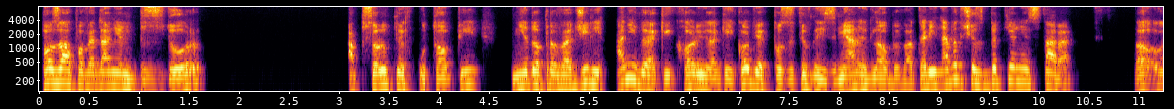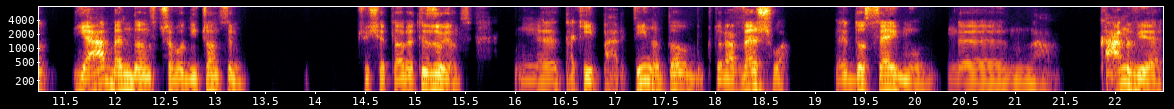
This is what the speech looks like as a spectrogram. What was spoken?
Poza opowiadaniem bzdur, absolutnych utopii, nie doprowadzili ani do jakiejkolwiek, jakiejkolwiek pozytywnej zmiany dla obywateli, nawet się zbytnio nie starali. No, ja, będąc przewodniczącym, oczywiście teoretyzując, e, takiej partii, no to, która weszła do Sejmu e, na kanwie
